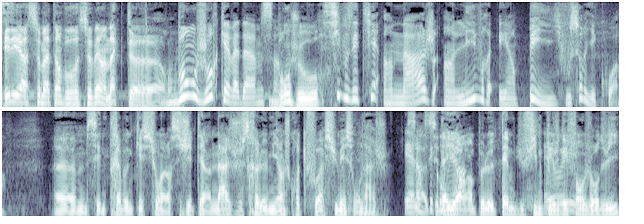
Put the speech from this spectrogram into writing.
Et Léa, ce matin, vous recevez un acteur. Bonjour Kev Adams. Bonjour. Si vous étiez un âge, un livre et un pays, vous seriez quoi Euh, c'est une très bonne question. Alors, si j'étais un âge, je serais le mien. Je crois qu'il faut assumer son âge. C'est d'ailleurs un peu le thème du film que Eh je oui. défends aujourd'hui.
